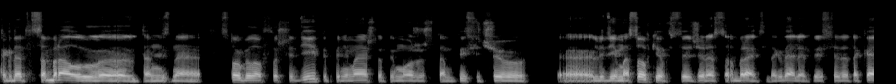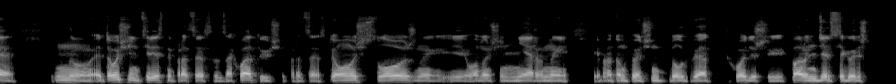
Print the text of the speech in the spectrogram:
Когда ты собрал, э, там, не знаю, 100 голов лошадей, ты понимаешь, что ты можешь там тысячу людей массовки в следующий раз собрать и так далее. То есть это такая, ну, это очень интересный процесс, захватывающий процесс. Он очень сложный, и он очень нервный, и потом ты очень долго отходишь, и пару недель себе говоришь, что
